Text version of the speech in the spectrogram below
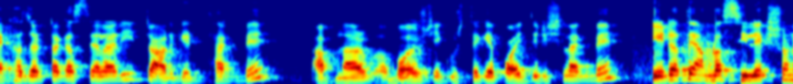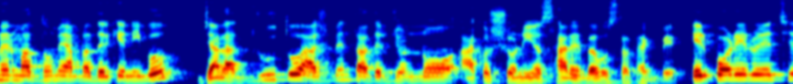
এক হাজার টাকা স্যালারি টার্গেট থাকবে। আপনার বয়স একুশ থেকে পঁয়ত্রিশ লাগবে। এটাতে আমরা সিলেকশনের মাধ্যমে আপনাদেরকে নিব। যারা দ্রুত আসবেন, তাদের জন্য আকর্ষণীয় সারের ব্যবস্থা থাকবে। এরপরে রয়েছে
